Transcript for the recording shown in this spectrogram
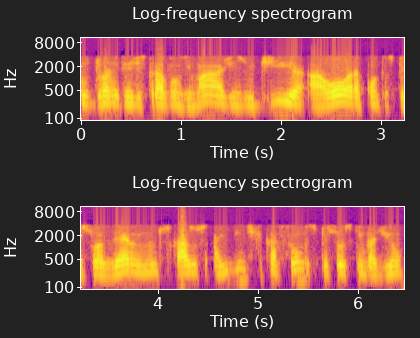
os drones registravam as imagens, o dia, a hora, quantas pessoas eram, em muitos casos a identificação das pessoas que invadiam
